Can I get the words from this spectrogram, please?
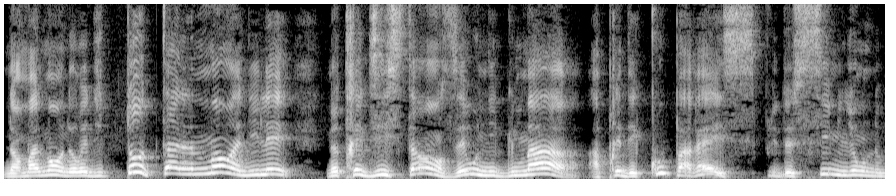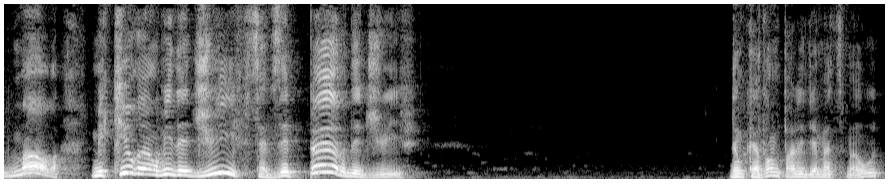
Normalement, on aurait dû totalement annihiler notre existence, Zéou Nigmar, après des coups pareils, plus de 6 millions de morts. Mais qui aurait envie d'être juif? Ça faisait peur d'être juif. Donc avant de parler de Matzmaout,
